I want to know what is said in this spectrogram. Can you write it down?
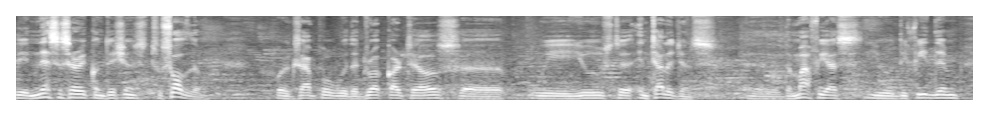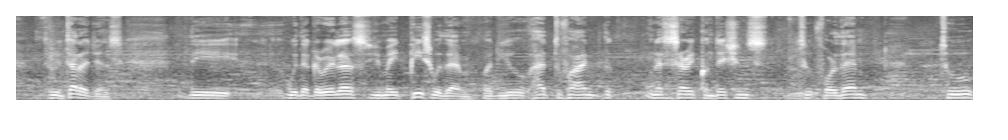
the necessary conditions to solve them. For example, with the drug cartels, uh, we used uh, intelligence. Uh, the mafias, you defeat them through intelligence. The, with the guerrillas, you made peace with them, but you had to find the necessary conditions to, for them to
